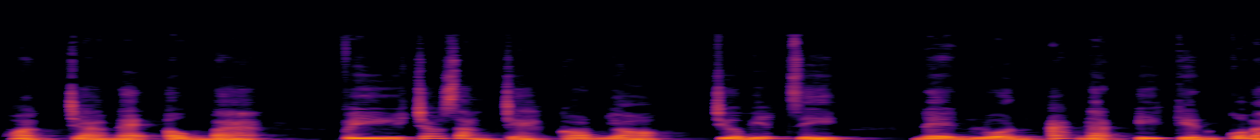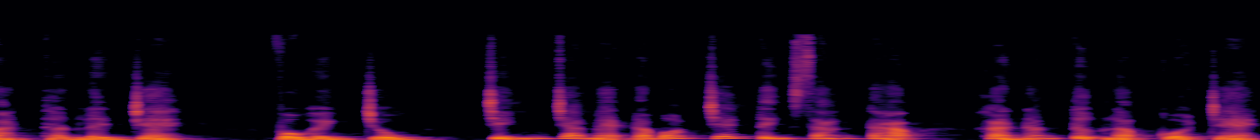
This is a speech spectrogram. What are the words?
Hoặc cha mẹ ông bà vì cho rằng trẻ con nhỏ chưa biết gì nên luôn áp đặt ý kiến của bản thân lên trẻ. Vô hình chung, chính cha mẹ đã bóp chết tính sáng tạo, khả năng tự lập của trẻ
